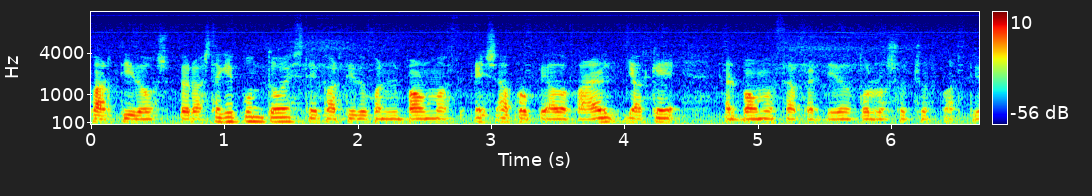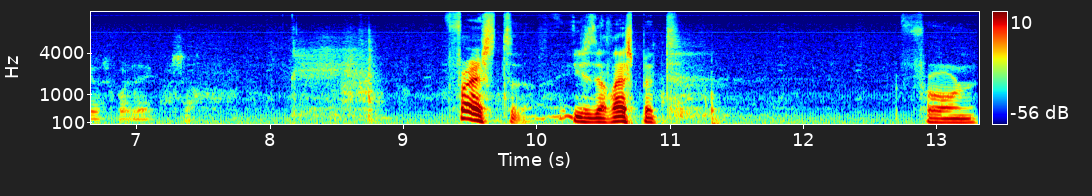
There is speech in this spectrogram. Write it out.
partidos, pero ¿hasta qué punto este partido con el Bournemouth es apropiado para él, ya que el Bournemouth ha perdido todos los ocho partidos fuera de casa? First is the respect from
